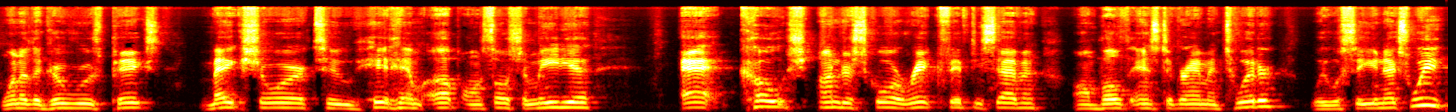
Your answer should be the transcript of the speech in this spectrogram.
one of the Guru's picks, make sure to hit him up on social media at coach underscore Rick 57 on both Instagram and Twitter. We will see you next week.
